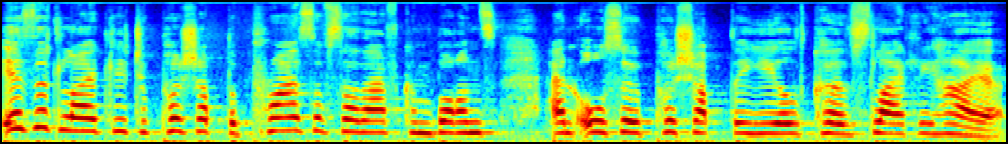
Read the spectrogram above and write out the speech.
is it likely to push up the price of South African bonds and also push up the yield curve slightly higher?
